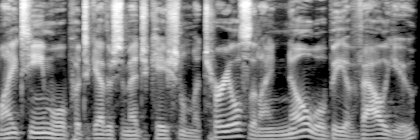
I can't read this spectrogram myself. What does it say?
My team will put together some educational materials that I know will be of value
